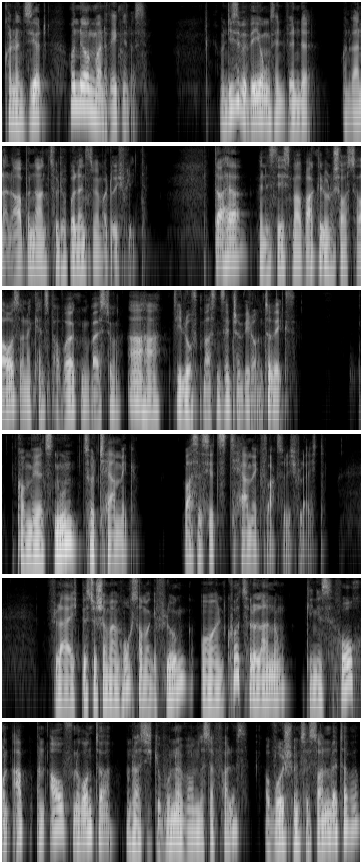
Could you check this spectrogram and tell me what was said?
kondensiert und irgendwann regnet es. Und diese Bewegungen sind Winde und werden dann ab und an zu Turbulenzen, wenn man durchfliegt. Daher, wenn es nächstes Mal wackelt und du schaust raus und erkennst ein paar Wolken, weißt du, aha, die Luftmassen sind schon wieder unterwegs. Kommen wir jetzt nun zur Thermik. Was ist jetzt Thermik, fragst du dich vielleicht. Vielleicht bist du schon mal im Hochsommer geflogen und kurz vor der Landung ging es hoch und ab und auf und runter und du hast dich gewundert, warum das der Fall ist, obwohl schönstes Sonnenwetter war.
